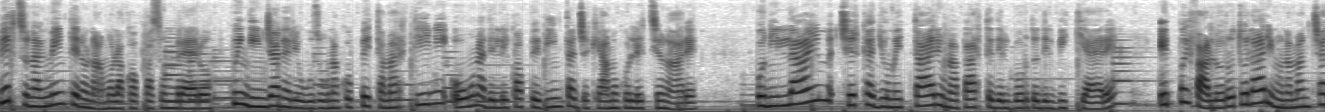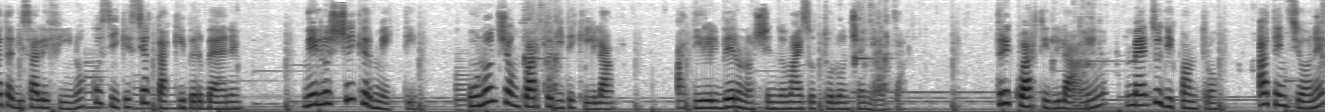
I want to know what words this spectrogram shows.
Personalmente non amo la coppa sombrero, quindi in genere uso una coppetta martini o una delle coppe vintage che amo collezionare. Con il lime cerca di umettare una parte del bordo del bicchiere e poi fallo rotolare in una manciata di sale fino così che si attacchi per bene. Nello shaker metti un'oncia e un quarto di tequila, a dire il vero non scendo mai sotto l'oncia e mezza, tre quarti di lime, mezzo di Cointreau, Attenzione,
